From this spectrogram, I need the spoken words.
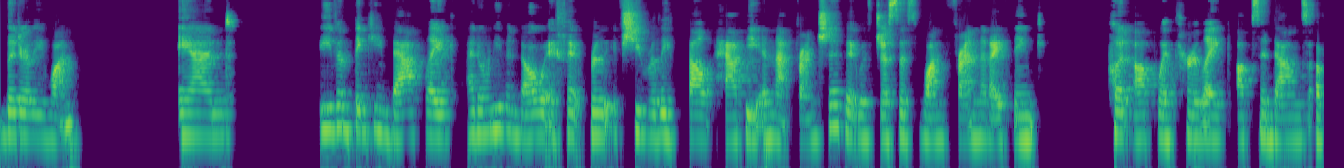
literally one. And even thinking back, like I don't even know if it really if she really felt happy in that friendship. It was just this one friend that I think put up with her like ups and downs of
